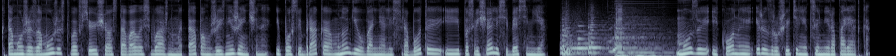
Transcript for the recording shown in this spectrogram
К тому же замужество все еще оставалось важным этапом в жизни женщины, и после брака многие увольнялись с работы и посвящали себя семье музы, иконы и разрушительницы миропорядка.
